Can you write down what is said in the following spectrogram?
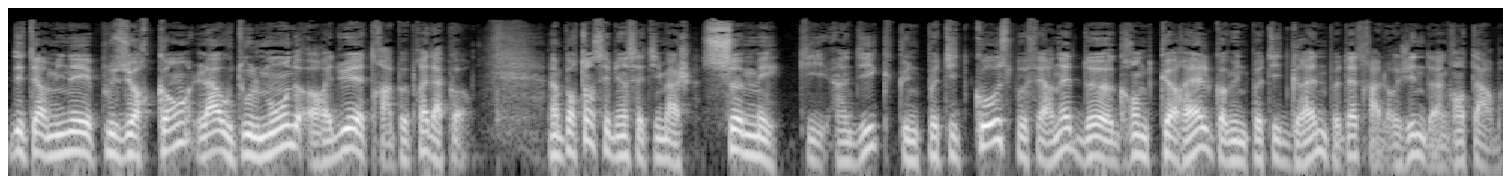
déterminer plusieurs camps, là où tout le monde aurait dû être à peu près d'accord. L'important, c'est bien cette image, semer, qui indique qu'une petite cause peut faire naître de grandes querelles, comme une petite graine peut être à l'origine d'un grand arbre.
